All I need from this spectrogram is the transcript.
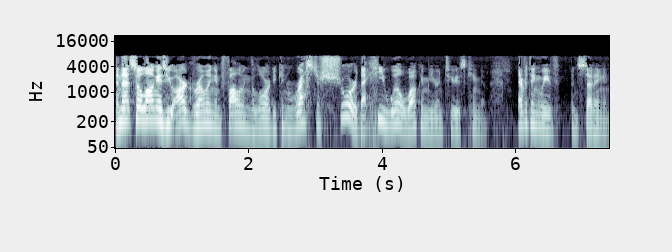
And that so long as you are growing and following the Lord, you can rest assured that He will welcome you into His kingdom. Everything we've been studying in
